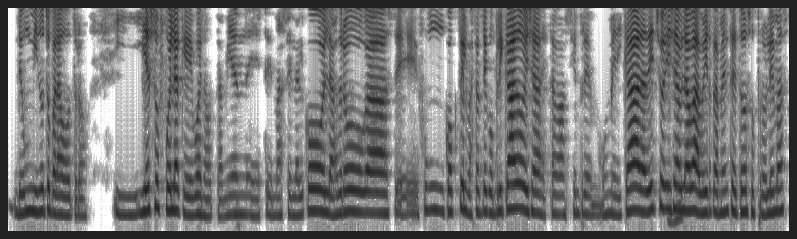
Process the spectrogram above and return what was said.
de un minuto para otro. Y, eso fue la que, bueno, también este, más el alcohol, las drogas, eh, fue un cóctel bastante complicado, ella estaba siempre muy medicada, de hecho ella hablaba abiertamente de todos sus problemas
